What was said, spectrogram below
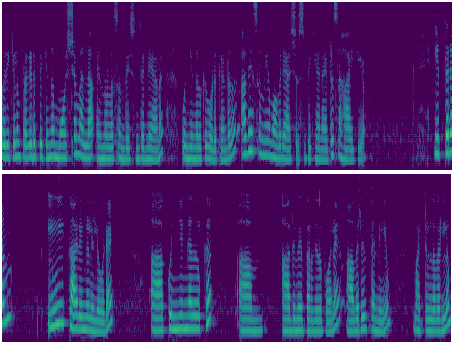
ഒരിക്കലും പ്രകടിപ്പിക്കുന്നത് മോശമല്ല എന്നുള്ള സന്ദേശം തന്നെയാണ് കുഞ്ഞുങ്ങൾക്ക് കൊടുക്കേണ്ടത്. അതേസമയം അവരെ ആശ്വസിപ്പിക്കാനായിട്ട് സഹായിക്കുക. ഇത്തരം ഈ കാര്യങ്ങളിലൂടെ കുഞ്ഞുങ്ങൾക്ക് ആദ്യമേ പറഞ്ഞതുപോലെ അവരിൽ തന്നെയും മറ്റുള്ളവരിലും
